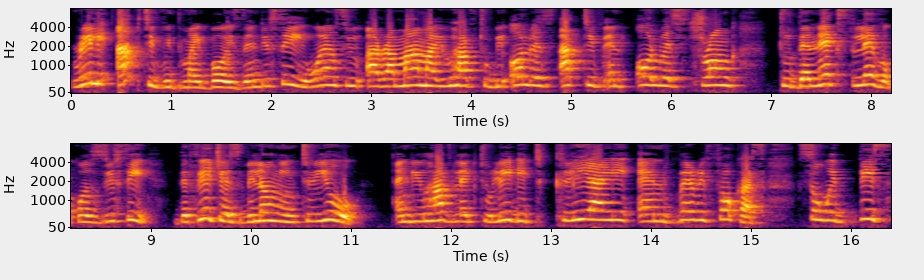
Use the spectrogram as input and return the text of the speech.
really active with my boys. And you see once you are a mama you have to be always active and always strong to the next level because you see the future is belonging to you and you have like to lead it clearly and very focused so with this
